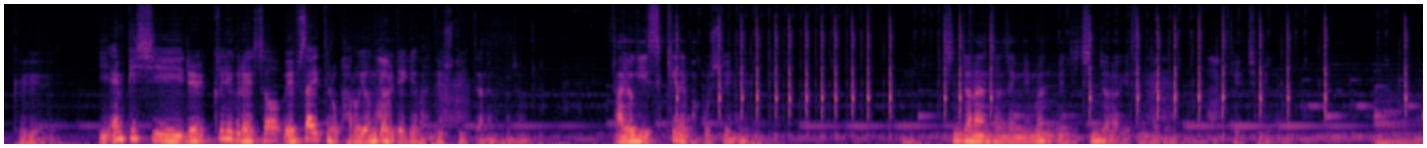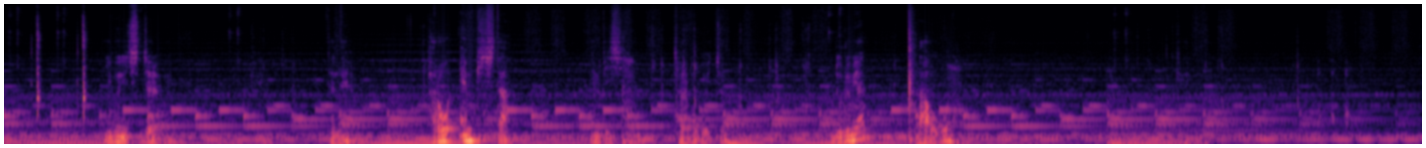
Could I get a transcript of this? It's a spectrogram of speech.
그이 NPC를 클릭을 해서 웹사이트로 바로 연결되게 만들 수도 있다라는 거죠. 아 여기 스킨을 바꿀 수도 있네요. 이렇게. 음, 친절한 선생님은 왠지 친절하게 생겨야 되는데 어떻게 친절해? 이분이 친절해 보이네. 됐네요. 바로 NPC다. NPC. 절 보고 있죠? 누르면 나오고 이렇게.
